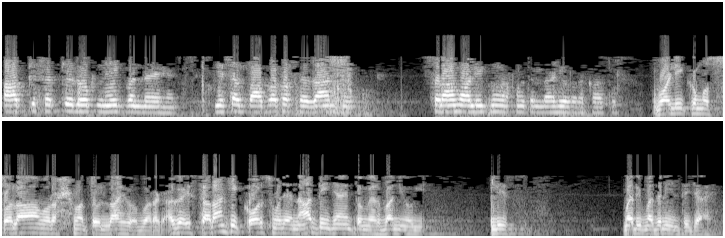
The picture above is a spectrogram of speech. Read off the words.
آپ کے سچے لوگ نیک بن رہے ہیں۔ یہ سب بابا کا فیضان ہے۔ السلام علیکم و اللہ وبرکاتہ۔ وعلیکم السلام و اللہ وبرکاتہ۔ اگر اس طرح کی کورس مجھے نہ دی جائیں تو مہربانی ہوگی۔ پلیز میری مدنی التجا ہے۔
